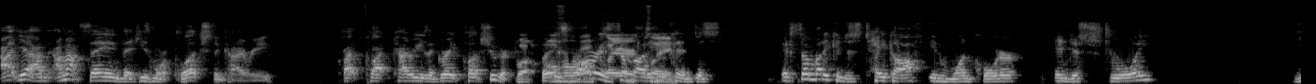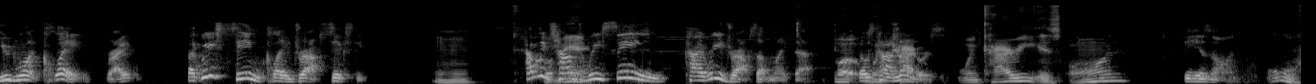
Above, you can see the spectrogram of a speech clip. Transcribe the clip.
I, yeah, I'm, I'm not saying that he's more clutch than Kyrie. Cly, Kyrie is a great clutch shooter. But, But as overall far as somebody who can just, if somebody can just take off in one quarter and destroy, you'd want Klay, right? Like we've seen Klay drop 60. Mhm. How many But times man- have we seen Kyrie drop something like that? But Those kind of Ky- numbers. when Kyrie is on, He is on. Ooh,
